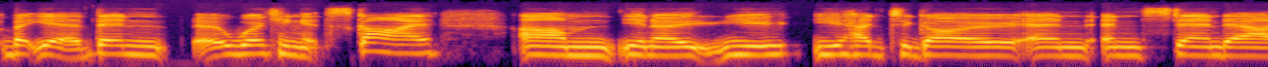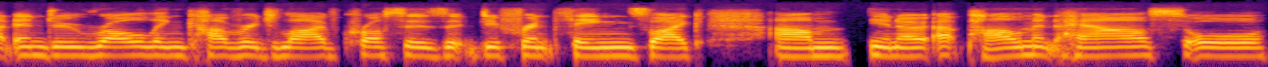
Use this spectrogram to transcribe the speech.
but yeah, then uh, working at Sky, um, you know, you you had to go and and stand out and do rolling coverage, live crosses at different things like, um, you know, at Parliament House or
